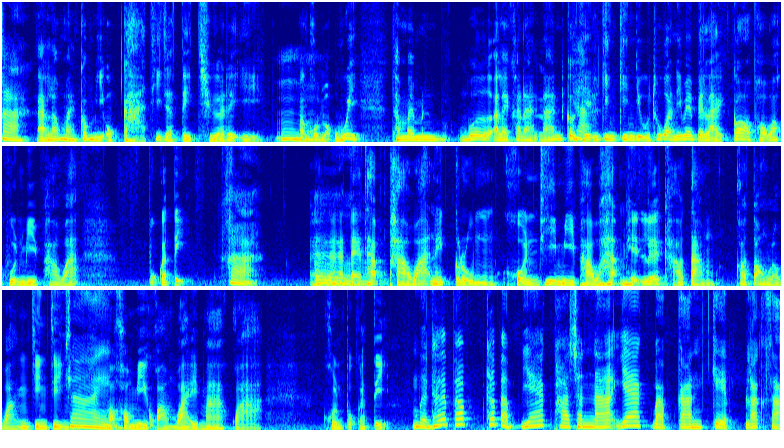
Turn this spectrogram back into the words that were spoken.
ค่ะอะแล้วมันก็มีโอกาสที่จะติดเชื้อได้อีกอืมบางคนบอกอุ้ยทำไมมันเวอร์อะไรขนาดนั้น ก็ค่ะเห็นกินกินอยู่ทุกวันนี้ไม่เป็นไรก็เพราะว่าคุณมีภาวะปกติค่ะเอออ่าแต่ถ้าภาวะในกลุ่มคนที่มีภาวะเม็ดเลือดขาวต่ำก็ต้องระวังจริงใช่ๆเพราะเขามีความไวมากกว่า คนปกติ เหมือนถ้าถ้าถ้าแบบแยกภาชนะแยกแบบการเก็บรักษา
